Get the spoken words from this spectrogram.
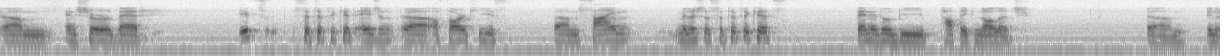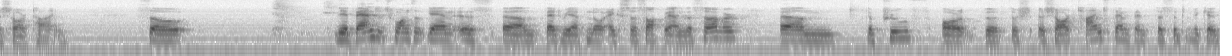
um, ensure that if certificate agent uh, authorities um, sign malicious certificates, then it will be public knowledge um, in a short time. So the advantage, once again, is um, that we have no extra software on the server. Um, the proof or the, the sh short timestamp that the certificate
